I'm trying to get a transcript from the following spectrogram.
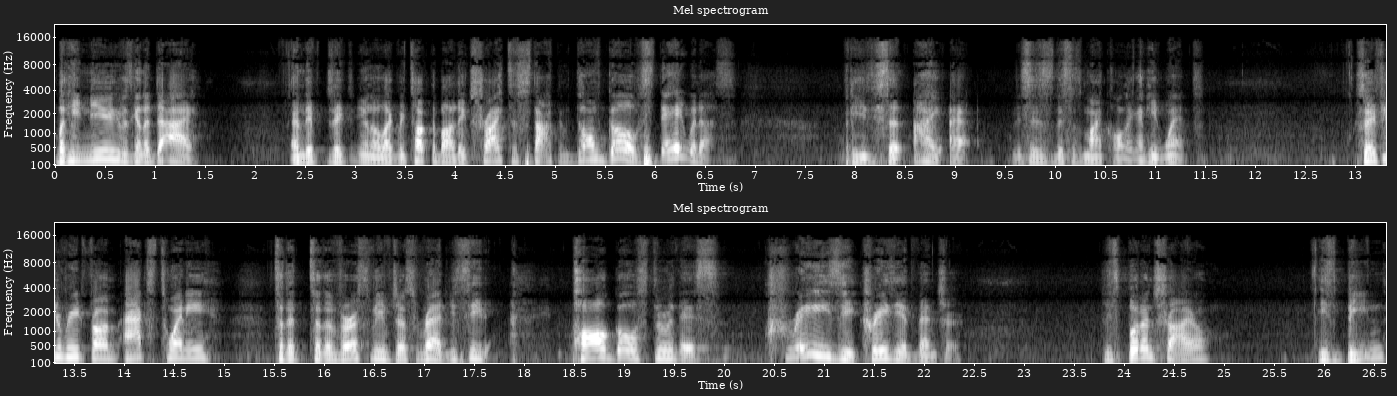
But he knew he was going to die. And they, they, you know, like we talked about, they tried to stop him. Don't go. Stay with us. But he said, I, I this is this is my calling, and he went. So if you read from Acts 20 to the to the verse we've just read, you see Paul goes through this crazy, crazy adventure. He's put on trial, he's beaten,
